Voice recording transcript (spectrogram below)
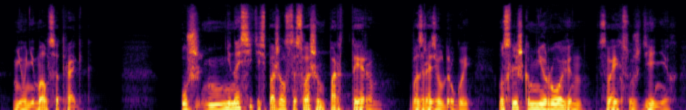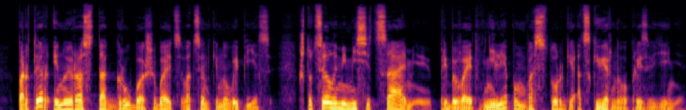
— не унимался трагик. «Уж не носитесь, пожалуйста, с вашим портером», — возразил другой. «Он слишком неровен в своих суждениях, Портер иной раз так грубо ошибается в оценке новой пьесы, что целыми месяцами пребывает в нелепом восторге от скверного произведения.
